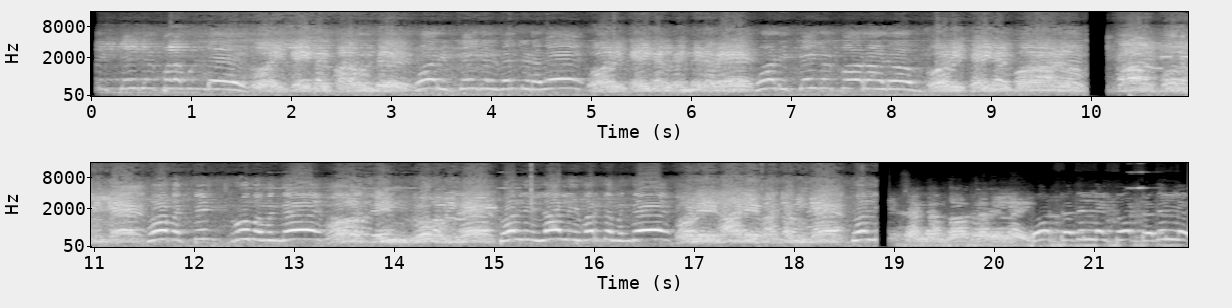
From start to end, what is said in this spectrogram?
கோரிக்கைகள் பல உண்டு கோரிக்கைகள் பல உண்டு கோரிக்கைகள் வென்றிடவே கோரிக்கைகள் வென்றிடவே கோரிக்கைகள் போராடும் கோரிக்கைகள் போராடும். கோபத்தின் ரூபம் இங்கு கோபத்தின் ரூபம் இங்கு தொழிலாளி வர்க்கம் இங்கு தொழிலாளி வர்க்கம் இங்கு சங்கம் தோற்றதில்லை. தோற்றதில்லை தோற்றதில்லை.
